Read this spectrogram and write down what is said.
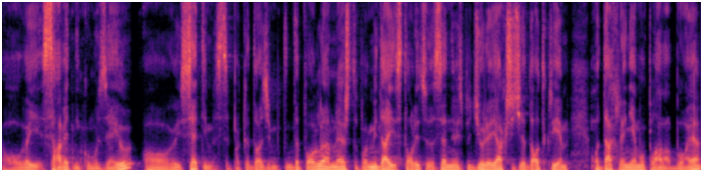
ovaj, savjetnik u muzeju. Ovaj, setim se, pa kad dođem da pogledam nešto, pa mi daj stolicu da sednem ispred Đure Jakšića da otkrijem odakle je njemu plava boja,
